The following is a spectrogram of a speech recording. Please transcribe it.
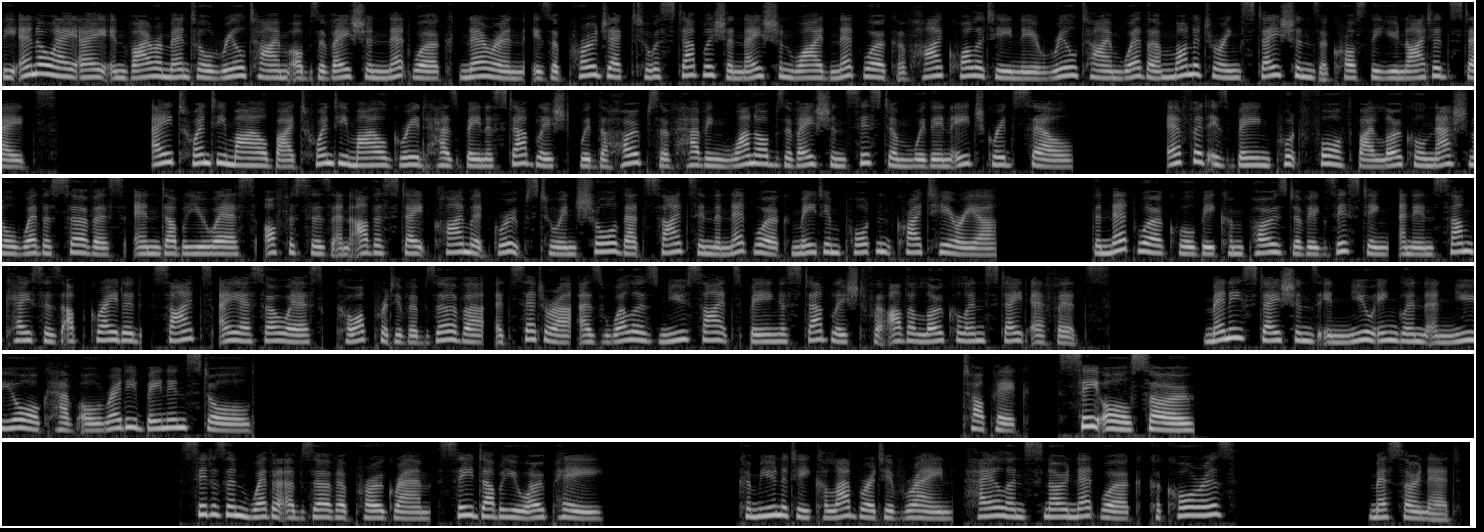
The NOAA Environmental Real-Time Observation Network is a project to establish a nationwide network of high-quality near real-time weather monitoring stations across the United States. A 20-mile by 20-mile grid has been established, with the hopes of having one observation system within each grid cell. Effort is being put forth by local National Weather Service officers and other state climate groups to ensure that sites in the network meet important criteria. The network will be composed of existing, and in some cases upgraded, sites ASOS, Cooperative Observer, etc. as well as new sites being established for other local and state efforts. Many stations in New England and New York have already been installed. See also Citizen Weather Observer Program CWOP Community Collaborative Rain, Hail and Snow Network Mesonet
